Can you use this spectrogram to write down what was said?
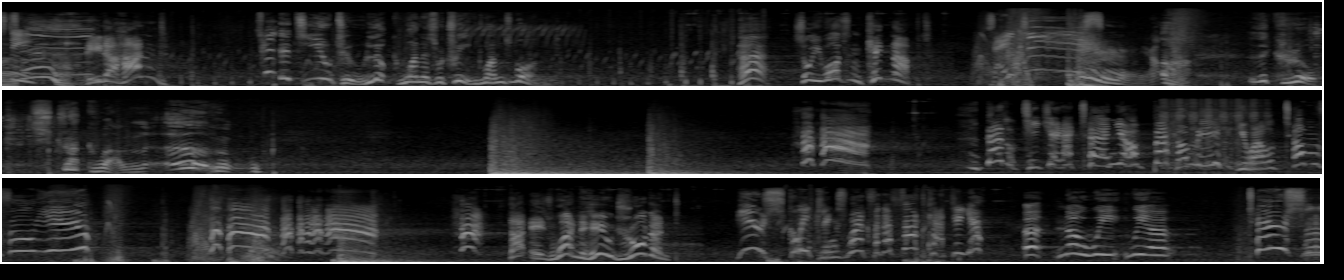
Majesty. Ah. Need a hand? It's you two. Look, one has retrieved one's wand. Huh? So he wasn't kidnapped? Say cheese! Oh, ah, the crook struck one. Oh. That'll teach you to turn your back on me, you old tomfool, you! That is one huge rodent! You squeaklings work for the fat cat, do you? Uh, no, we, we, uh... Too slow!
